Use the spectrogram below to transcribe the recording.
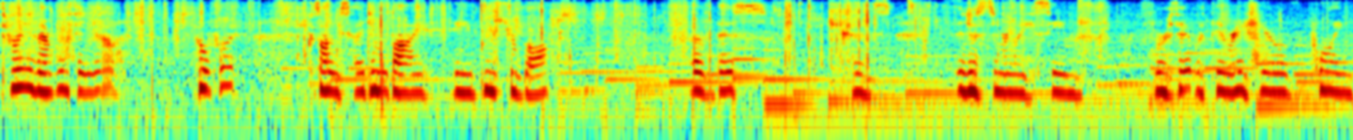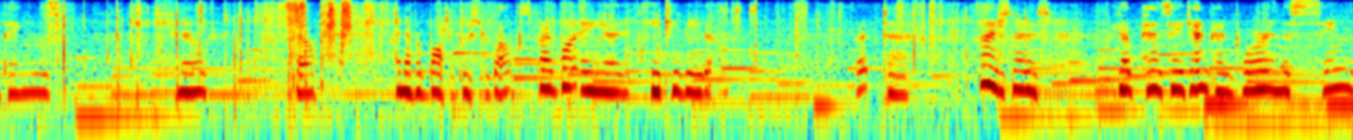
three of everything now. Hopefully. Because obviously I didn't buy a booster box of this because it just didn't really seem worth it with the ratio of pulling things, you know? So, I never bought a booster box, but I bought a uh, ETB though. But, uh, I just noticed we got Pansage and Panpour in the same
